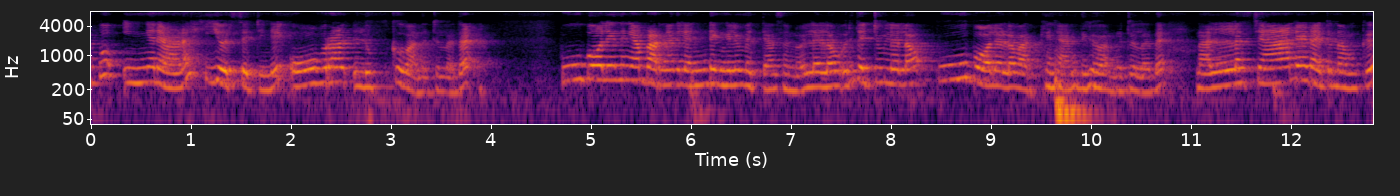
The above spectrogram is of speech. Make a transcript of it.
അപ്പോൾ ഇങ്ങനെയാണ് ഈ ഒരു സെറ്റിന്റെ ഓവറോൾ ലുക്ക് വന്നിട്ടുള്ളത്. പൂ പോലെ എന്ന് ഞാൻ പറഞ്ഞതിൽ എന്തെങ്കിലും വ്യത്യാസമുണ്ടോ? ഇല്ലല്ലോ ഒരു തെറ്റുമില്ലല്ലോ. പൂ പോലെയുള്ള വർക്ക് തന്നെയാണ് ഇതിൽ വന്നിട്ടുള്ളത്. നല്ല സ്റ്റാൻഡേർഡ് ആയിട്ട് നമുക്ക്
